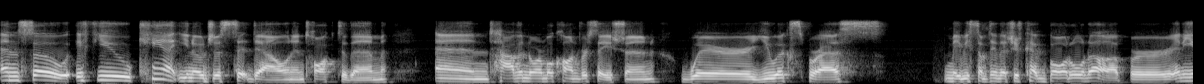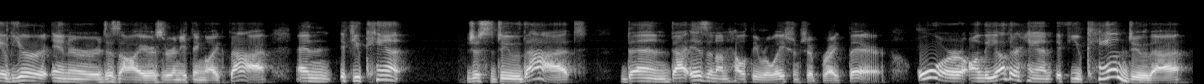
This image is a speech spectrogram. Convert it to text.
And so if you can't, you know, just sit down and talk to them and have a normal conversation where you express maybe something that you've kept bottled up or any of your inner desires or anything like that. And if you can't just do that, then that is an unhealthy relationship right there. Or on the other hand, if you can do that,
